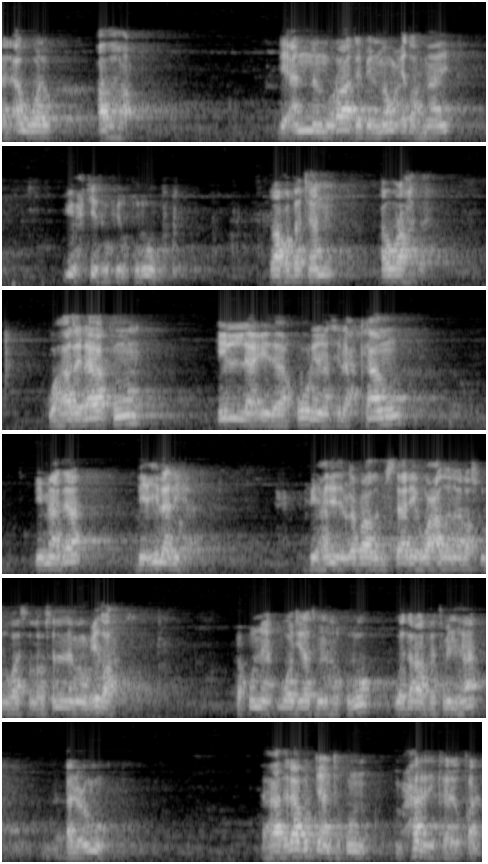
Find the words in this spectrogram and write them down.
الأول أظهر لأن المراد بالموعظة ما يحدث في القلوب رغبة أو رهبة. وهذا لا يكون إلا إذا قورنت الأحكام بماذا؟ بعللها. في حديث العباد بن سارية وعظنا رسول الله صلى الله عليه وسلم موعظة فقلنا وجلت منها القلوب وذرفت منها العيوب. فهذا لا بد أن تكون محركة للقلب.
